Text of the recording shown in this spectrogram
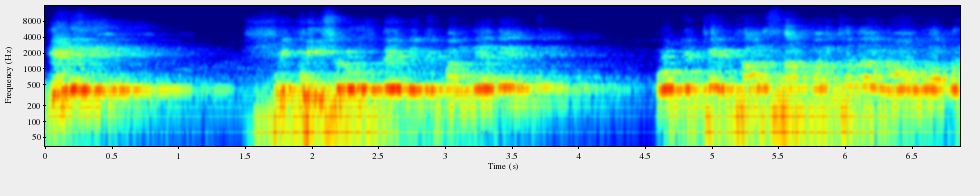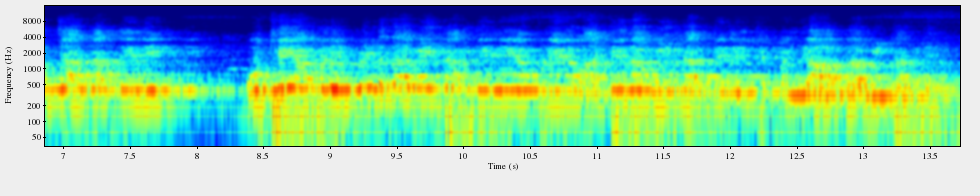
ਜਿਹੜੇ ਸਿੱਖੀ ਸਰੂਪ ਦੇ ਵਿੱਚ ਪਾਉਂਦੇ ਨੇ, ਉਹ ਜਿੱਥੇ ਖਾਲਸਾ ਪੰਥ ਦਾ ਨਾਮ ਬਹੁਤ ਉੱਚਾ ਕਰਦੇ ਨੇ, ਉੱਥੇ ਆਪਣੇ ਪਿੰਡ ਦਾ ਵੀ ਕਰਦੇ ਨੇ, ਆਪਣੇ ਇਲਾਕੇ ਦਾ ਵੀ ਕਰਦੇ ਨੇ ਤੇ ਪੰਜਾਬ ਦਾ ਵੀ ਕਰਦੇ ਨੇ।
